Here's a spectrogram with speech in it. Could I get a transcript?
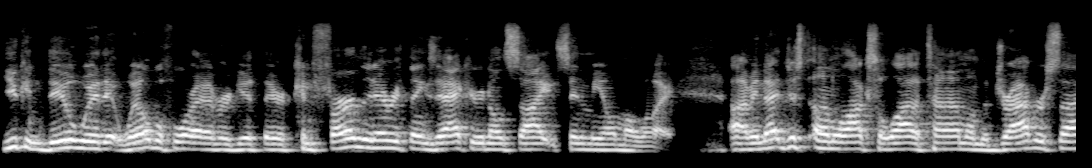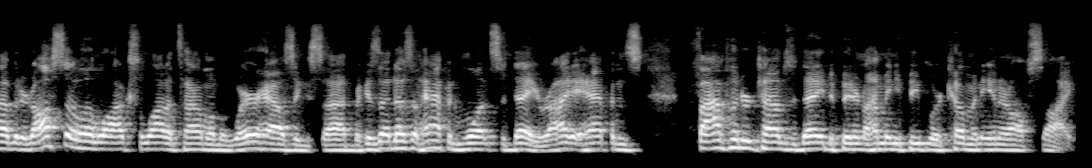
You can deal with it well before I ever get there. Confirm that everything's accurate on site and send me on my way. I mean, that just unlocks a lot of time on the driver's side, but it also unlocks a lot of time on the warehousing side because that doesn't happen once a day, right? It happens 500 times a day, depending on how many people are coming in and off site.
